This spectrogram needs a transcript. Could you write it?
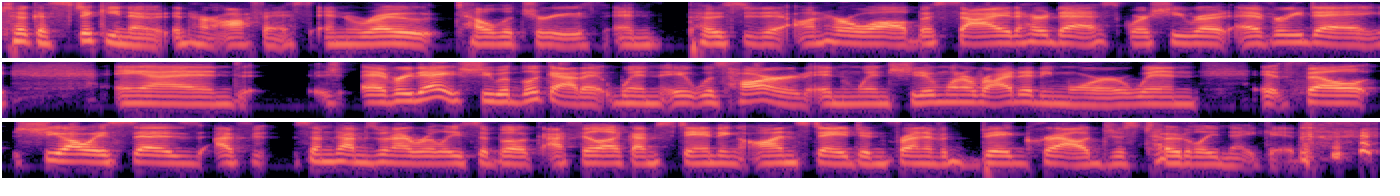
took a sticky note in her office and wrote, Tell the truth, and posted it on her wall beside her desk where she wrote every day. And every day she would look at it when it was hard and when she didn't want to write anymore when it felt she always says i f- sometimes when i release a book i feel like i'm standing on stage in front of a big crowd just totally naked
